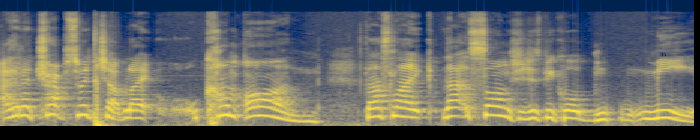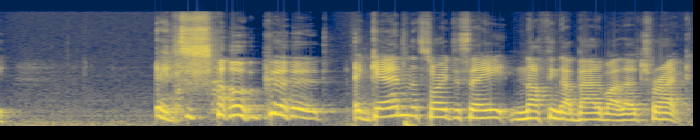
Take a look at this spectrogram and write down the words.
and then a trap switch up. Like, oh, come on. That's like, that song should just be called Me. It's so good. Again, sorry to say, nothing that bad about that track.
